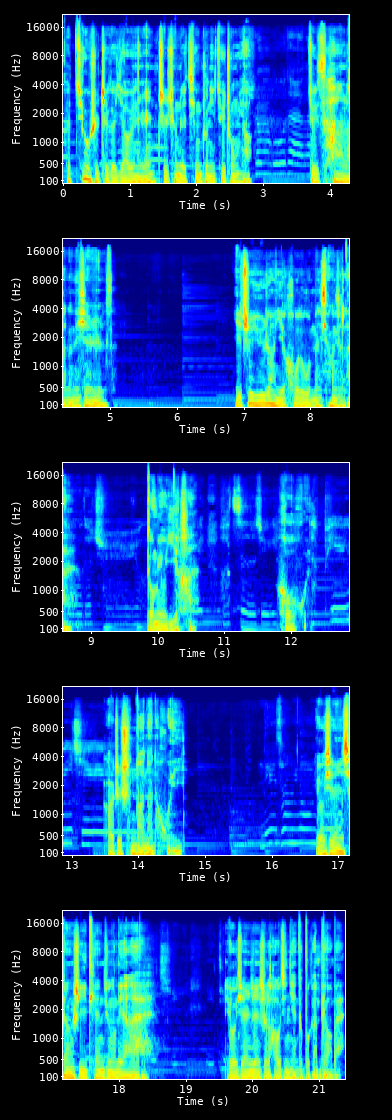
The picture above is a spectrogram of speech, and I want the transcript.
可就是这个遥远的人支撑着青春里最重要、最灿烂的那些日子，以至于让以后的我们想起来都没有遗憾、后悔，而只是暖暖的回忆。有些人相识一天就能恋爱。有些人认识了好几年都不敢表白，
